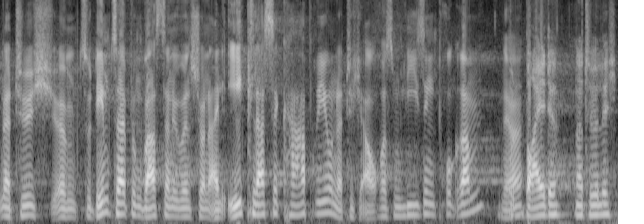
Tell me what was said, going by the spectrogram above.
natürlich, ähm, zu dem Zeitpunkt war es dann übrigens schon ein E-Klasse Cabrio, natürlich auch aus dem Leasing-Programm. Ja. Beide natürlich.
